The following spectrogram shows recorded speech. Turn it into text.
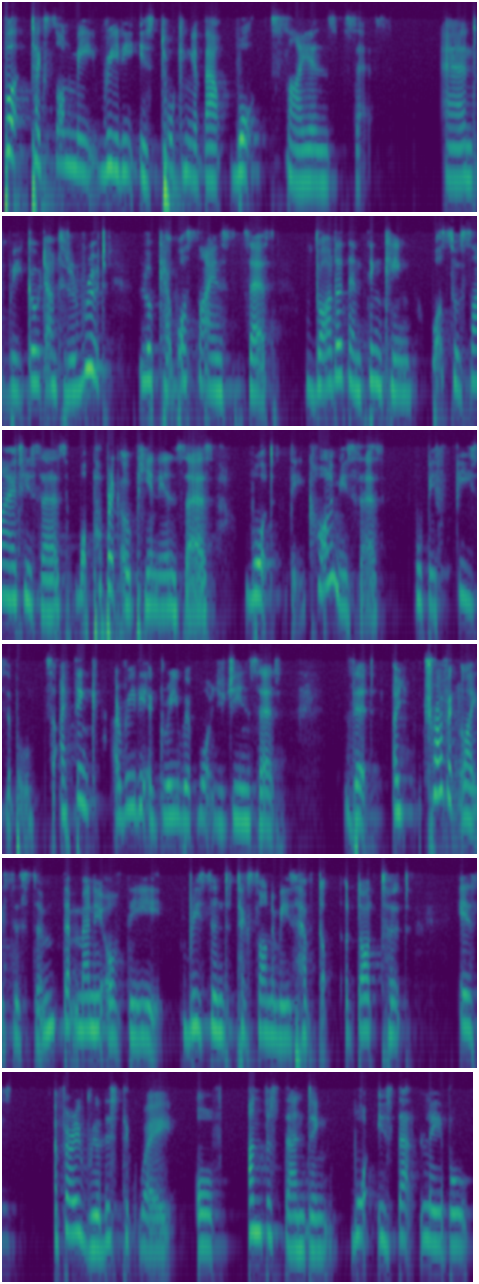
but taxonomy really is talking about what science says. And we go down to the root, look at what science says, rather than thinking what society says, what public opinion says, what the economy says will be feasible. So I think I really agree with what Eugene said that a traffic light system that many of the recent taxonomies have adopted is a very realistic way of understanding what is that label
